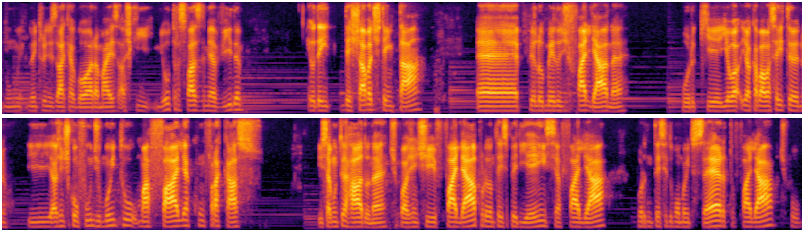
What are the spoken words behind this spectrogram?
não entro no Isaac agora, mas acho que em outras fases da minha vida eu de, deixava de tentar é, pelo medo de falhar, né? Porque eu, eu acabava aceitando. E a gente confunde muito uma falha com fracasso. Isso é muito errado, né? Tipo, a gente falhar por não ter experiência, falhar por não ter sido o momento certo, falhar, tipo,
